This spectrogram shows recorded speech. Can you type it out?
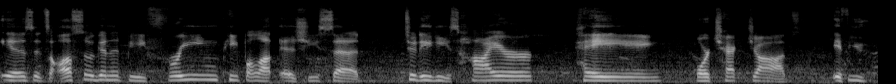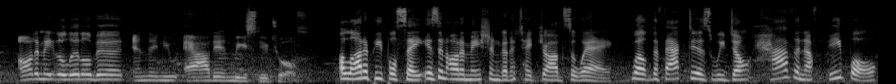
is it's also going to be freeing people up, as she said, to do these higher paying or check jobs if you automate a little bit and then you add in these new tools. A lot of people say, isn't automation going to take jobs away? Well, the fact is, we don't have enough people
